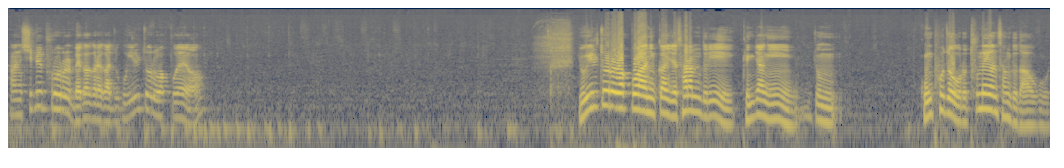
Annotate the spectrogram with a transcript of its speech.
한 11%를 매각을 해가지고 1조를 확보해요. 요 1조를 확보하니까 이제 사람들이 굉장히 좀 공포적으로 투매 현상도 나오고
